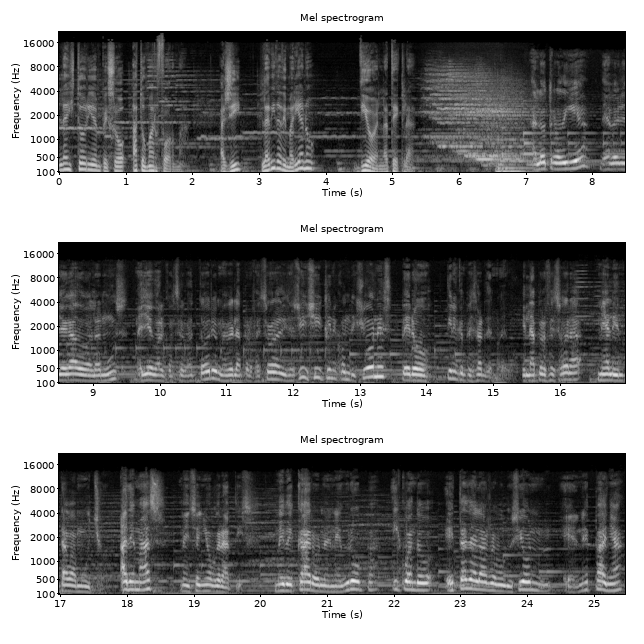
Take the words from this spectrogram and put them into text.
la historia empezó a tomar forma. Allí, la vida de Mariano dio en la tecla. Al otro día de haber llegado a Lanús, me lleva al conservatorio, me ve la profesora, dice, sí, sí, tiene condiciones, pero tiene que empezar de nuevo. Y la profesora me alentaba mucho. Además, me enseñó gratis. Me becaron en Europa y cuando estalla la revolución en España,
